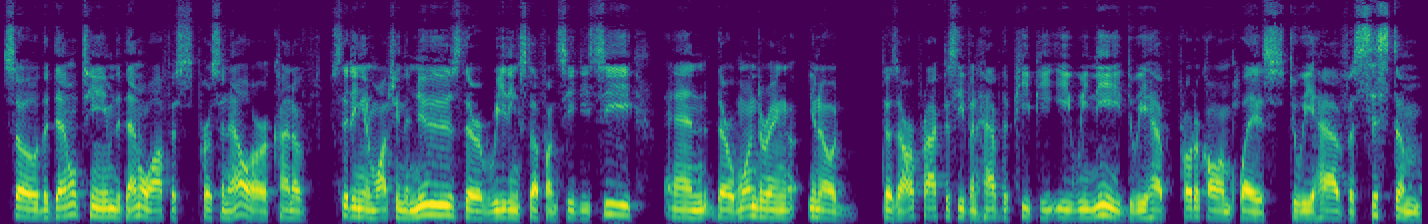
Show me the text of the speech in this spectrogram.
So the dental team, the dental office personnel are kind of sitting and watching the news. They're reading stuff on CDC and they're wondering, you know, does our practice even have the PPE we need? Do we have protocol in place? Do we have a system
